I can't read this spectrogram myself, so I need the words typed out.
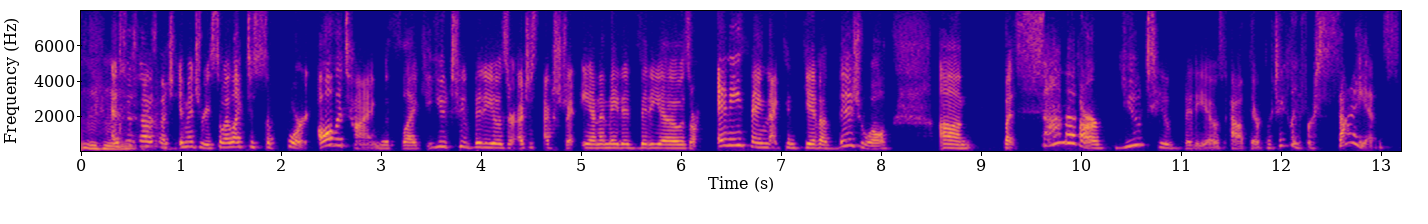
Mm-hmm. And so there's not as much imagery. So I like to support all the time with like YouTube videos or just extra animated videos or anything that can give a visual. Um, but some of our YouTube videos out there, particularly for science,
